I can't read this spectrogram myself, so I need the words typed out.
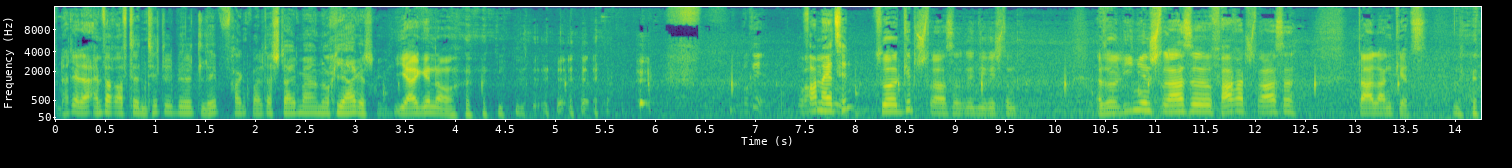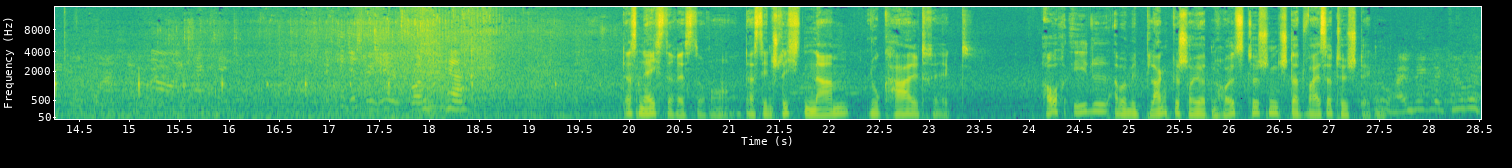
Und hat er da einfach auf dem Titelbild Lebt Frank-Walter Steinmeier noch Ja geschrieben? Ja, genau. Wo fahren wir jetzt hin? Zur Gipsstraße in die Richtung. Also Linienstraße, Fahrradstraße, da lang jetzt. Das nächste Restaurant, das den schlichten Namen Lokal trägt. Auch edel, aber mit blank gescheuerten Holztischen statt weißer Tischdecken. Heimweglektüre?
